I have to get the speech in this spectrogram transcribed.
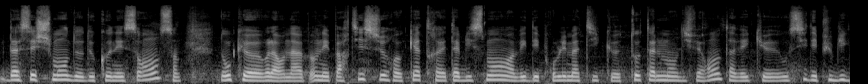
d'assèchement de, de, connaissances. Donc voilà, on, on est parti sur quatre établissements avec des problématiques totalement différentes, avec aussi des publics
